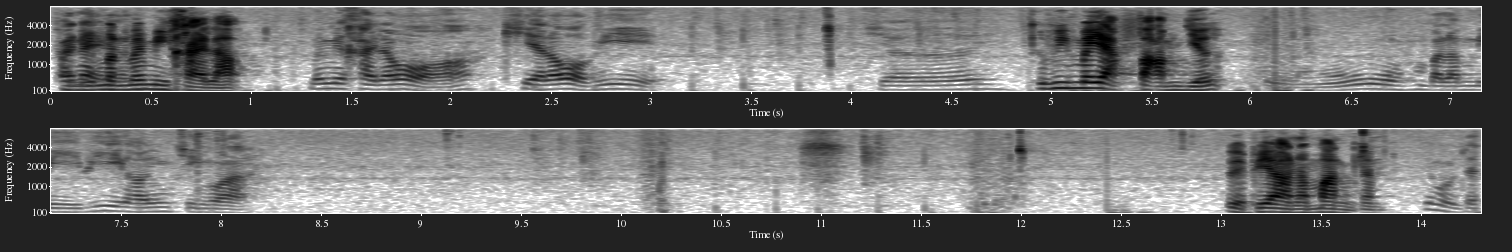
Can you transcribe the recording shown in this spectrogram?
ไปอันไหน นี้มันอะไม่มีใครแล้วไม่มีใครแล้วเหรอ เคลียร์แล้วเหรอพี่เย้ยคือพี่ไม่อยากฟาร์มเยอะโอ้โหบารมีพี่เขาจริง ๆ ว่ะ เดี๋ยวพี่เอาน้ำมันกัน นี่ผมจะ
